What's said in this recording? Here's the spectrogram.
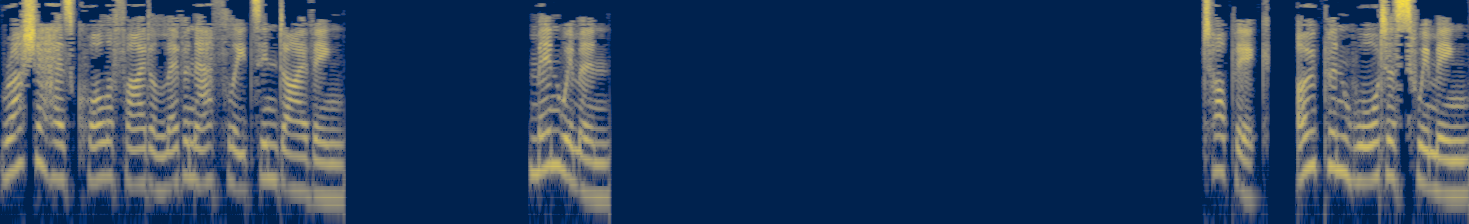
Russia has qualified 11 athletes in diving. Men women Topic: Open water swimming.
